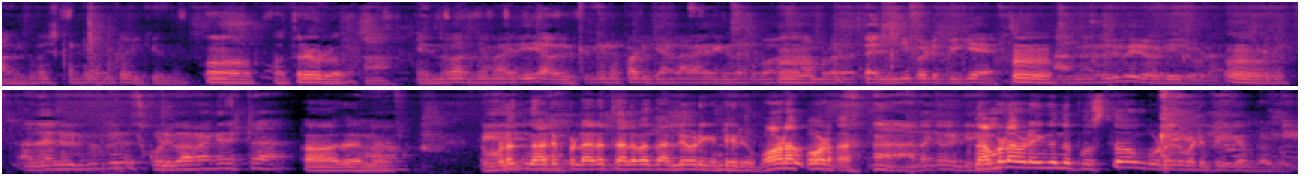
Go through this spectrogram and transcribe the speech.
അവർക്ക് വിശക്കണ്ടി അവർ കഴിക്കുന്നു. അത്രേ ഉള്ളൂ. എന്ന് പറഞ്ഞ മാതിരി അവർക്ക് ഇങ്ങനെ പഠിക്കാനുള്ള കാര്യങ്ങൾ ഇപ്പൊ നമ്മൾ തല്ലി പഠിപ്പിക്കുക അങ്ങനെ ഒരു പരിപാടിയിലൂടെ. അതായത് അതാണ് ഇവർക്ക് സ്കൂളിൽ പോകാൻ ഭയങ്കര ഇഷ്ടമാണ് നമ്മുടെ നാട്ടിൽ പിള്ളേരെ തലവൻ തല്ലി ഓടിക്കേണ്ടി വരും. പോടാ പോടാ. അതൊക്കെ വേണ്ടി നമ്മുടെ അവിടെ എനിക്കൊന്ന് പുസ്തകം കൂടുതൽ പഠിപ്പിക്കാൻ തോന്നും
